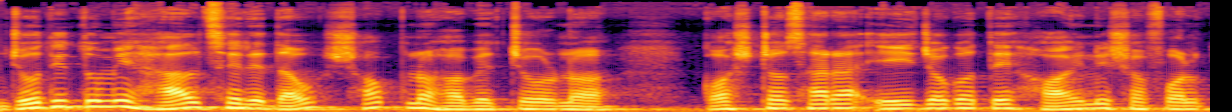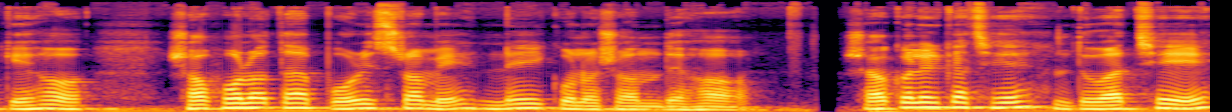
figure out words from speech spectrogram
যদি তুমি হাল ছেড়ে দাও, স্বপ্ন হবে চূর্ণ। কষ্ট ছাড়া এই জগতে হয়নি সফল কেহ। সফলতা, পরিশ্রমে নেই কোনো সন্দেহ। সকলের কাছে দোয়া চেয়ে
